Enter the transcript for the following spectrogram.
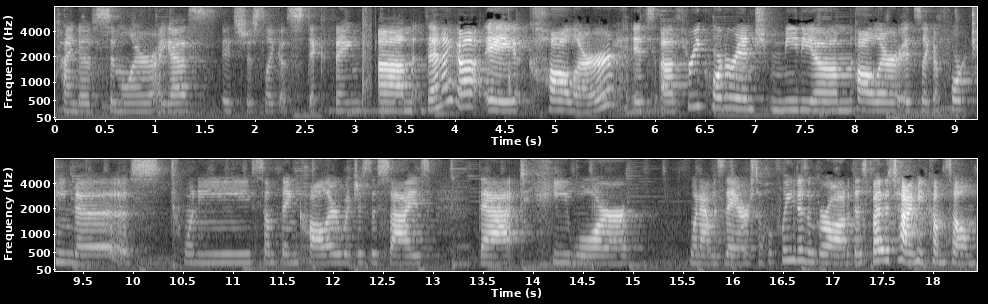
kind of similar, I guess. It's just like a stick thing. Um, then I got a collar. It's a three quarter inch medium collar. It's like a 14 to 20 something collar, which is the size that he wore when I was there. So hopefully he doesn't grow out of this by the time he comes home.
